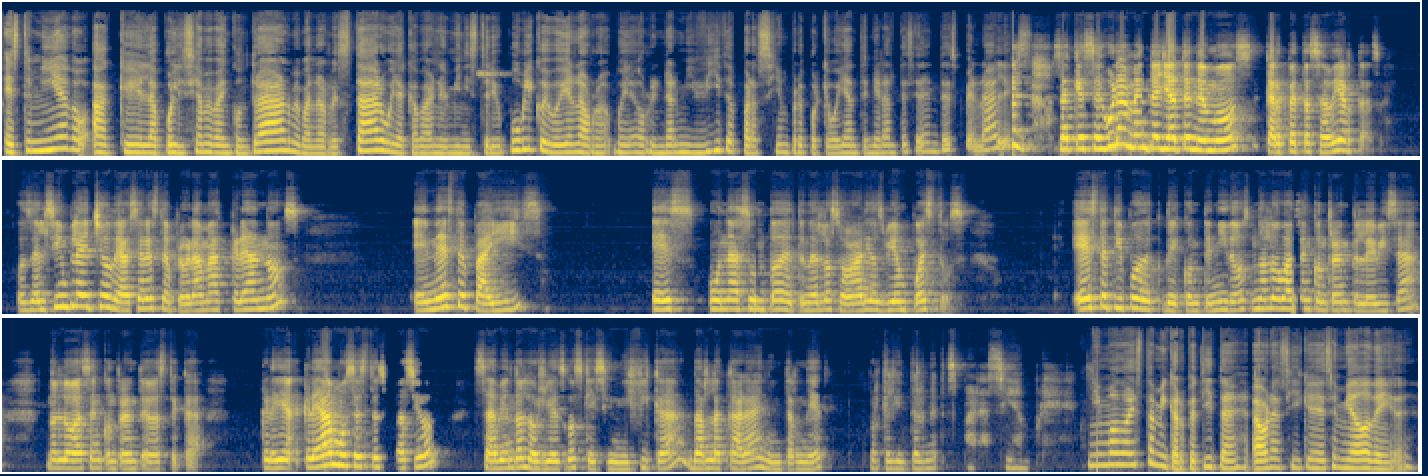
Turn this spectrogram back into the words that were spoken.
este miedo a que la policía me va a encontrar, me van a arrestar, voy a acabar en el Ministerio Público y voy a, arruinar mi vida para siempre porque voy a tener antecedentes penales. O sea que seguramente ya tenemos carpetas abiertas. Pues el simple hecho de hacer este programa, créanos, en este país es un asunto de tener los horarios bien puestos. Este tipo de, contenidos no lo vas a encontrar en Televisa, no lo vas a encontrar en TV creamos este espacio sabiendo los riesgos que significa dar la cara en Internet, porque el Internet es para siempre. Ni modo, ahí está mi carpetita. Ahora sí que ese miedo de,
